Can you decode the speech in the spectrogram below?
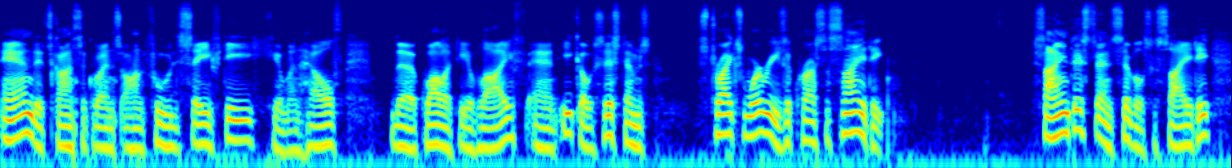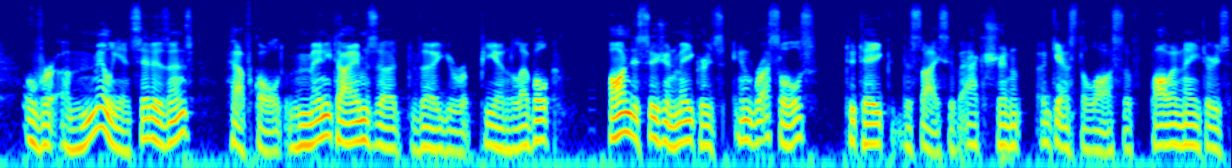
and its consequence on food safety, human health, the quality of life, and ecosystems strikes worries across society. Scientists and civil society, over a million citizens, have called many times at the European level on decision makers in Brussels to take decisive action against the loss of pollinators,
